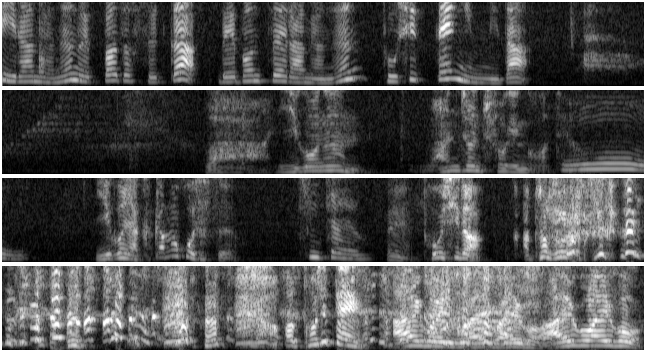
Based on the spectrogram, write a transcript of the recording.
이 라면은 왜 빠졌을까? 네 번째 라면은 도시땡입니다. 와, 이거는 완전 추억인 것 같아요. 오, 이건 약간 까먹고 있었어요. 진짜요. 네, 도시락. 앞으로. 아, 도시땡! 아이고, 아이고, 아이고, 아이고, 아이고, 아이고.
